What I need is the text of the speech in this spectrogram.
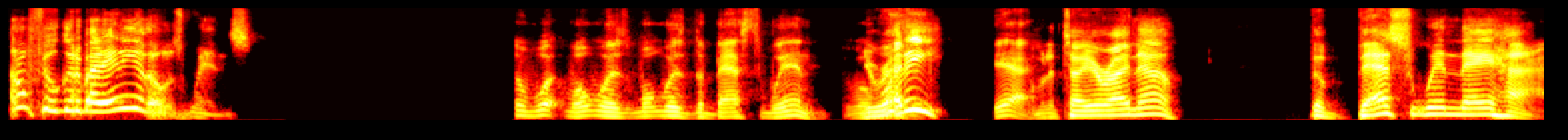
I don't feel good about any of those wins. So what what was what was the best win? What you ready? It? Yeah. I'm going to tell you right now. The best win they had.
